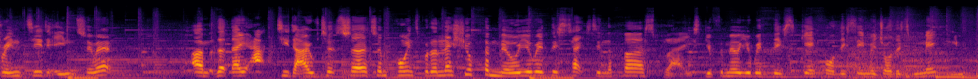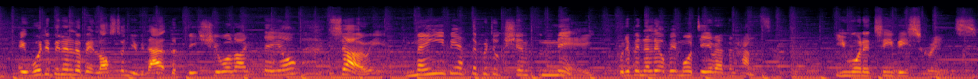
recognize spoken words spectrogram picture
printed into it. Um, that they acted out at certain points, but unless you're familiar with this text in the first place, you're familiar with this GIF or this image or this meme, it would have been a little bit lost on you without the visual, I feel. So it, maybe if the production for me would have been a little bit more Dear Evan Hansen. You wanted TV screens.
